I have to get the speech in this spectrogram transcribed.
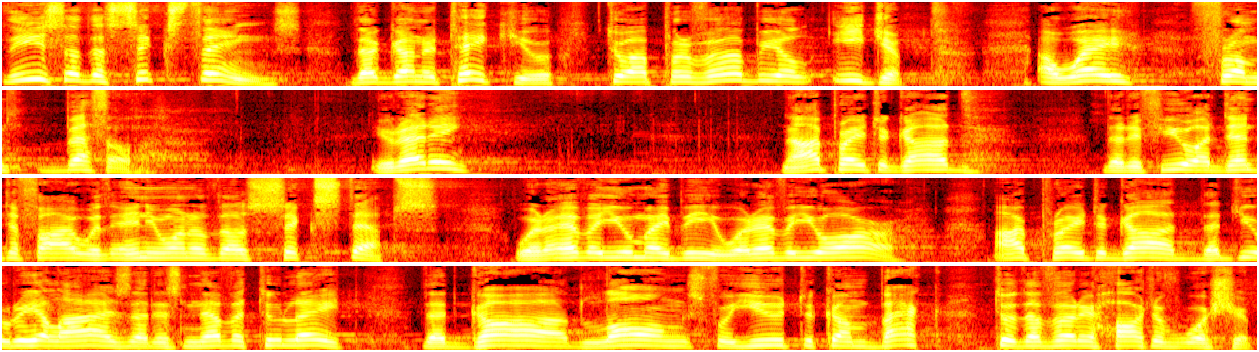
These are the six things that are going to take you to a proverbial Egypt, away from Bethel. You ready? Now I pray to God that if you identify with any one of those six steps, wherever you may be, wherever you are, I pray to God that you realize that it's never too late, that God longs for you to come back to the very heart of worship,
